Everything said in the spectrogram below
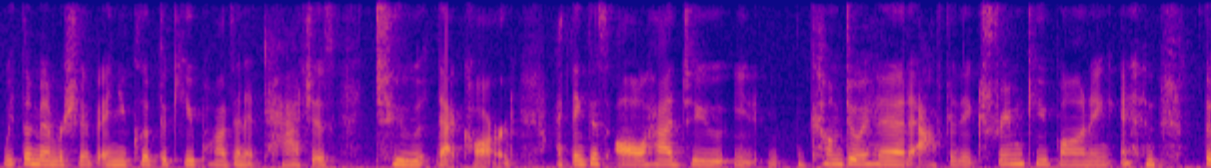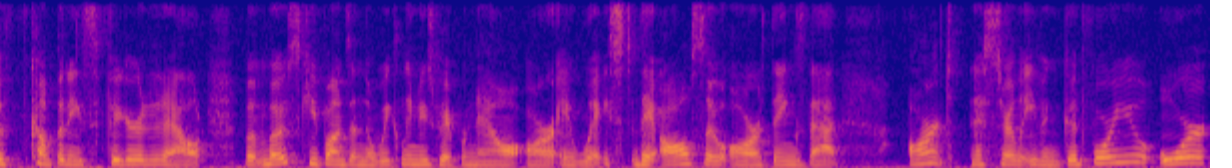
with the membership and you clip the coupons and attaches to that card. I think this all had to come to a head after the extreme couponing and the companies figured it out. But most coupons in the weekly newspaper now are a waste. They also are things that aren't necessarily even good for you or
